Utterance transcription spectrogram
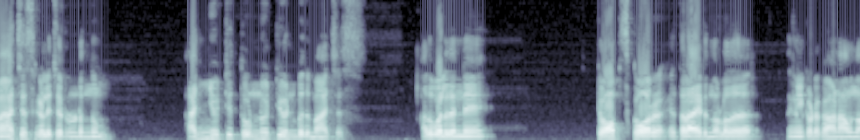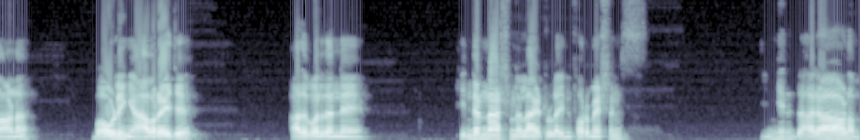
മാച്ചസ് കളിച്ചിട്ടുണ്ടെന്നും അഞ്ഞൂറ്റി തൊണ്ണൂറ്റി ഒൻപത് മാച്ചസ് അതുപോലെ തന്നെ ടോപ്പ് സ്കോർ എത്ര ആയിരുന്നുള്ളത് നിങ്ങൾക്കിവിടെ കാണാവുന്നതാണ്. ബൗളിംഗ് ആവറേജ് അതുപോലെ തന്നെ ഇന്റർനാഷണൽ ആയിട്ടുള്ള ഇൻഫർമേഷൻസ് ഇങ്ങനെ ധാരാളം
